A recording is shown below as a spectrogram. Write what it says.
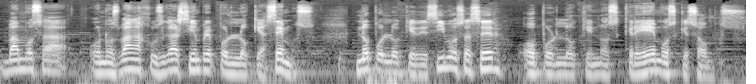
vamos a o nos van a juzgar siempre por lo que hacemos no por lo que decimos hacer o por lo que nos creemos que somos.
